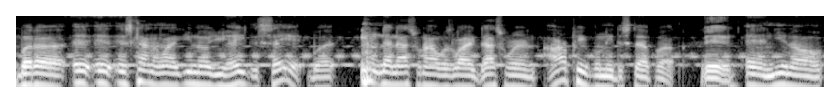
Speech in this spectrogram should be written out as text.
But uh, it, it, it's kind of like you know you hate to say it, but then that's when I was like, that's when our people need to step up. Yeah. and you know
